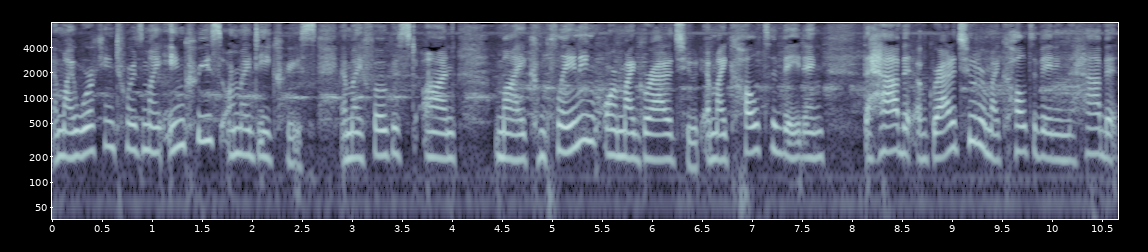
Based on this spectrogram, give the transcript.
Am I working towards my increase or my decrease? Am I focused on my complaining or my gratitude? Am I cultivating the habit of gratitude or am I cultivating the habit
